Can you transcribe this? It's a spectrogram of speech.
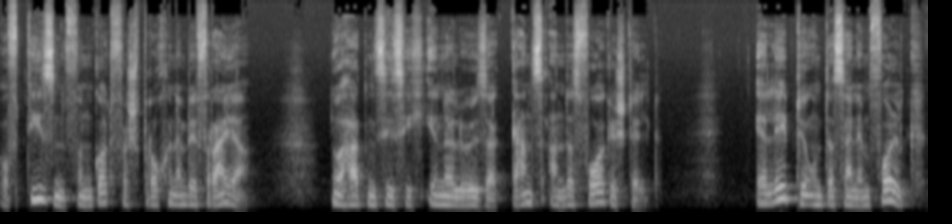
auf diesen von Gott versprochenen Befreier. Nur hatten sie sich ihren Erlöser ganz anders vorgestellt. Er lebte unter seinem Volk,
